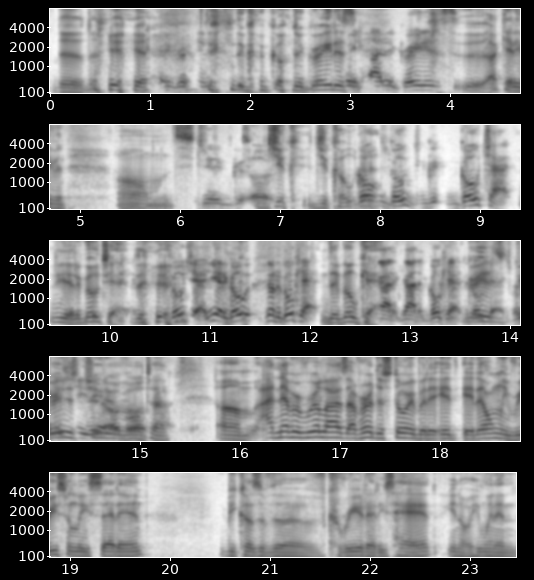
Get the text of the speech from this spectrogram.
the the, yeah, the good coat, the greatest. Wait, the greatest. uh, I can't even. Um, the g- uh, J- Jacote. Go go go chat. yeah, the go chat, Go chat. Yeah, the go no the go cat. the go cat. Got it. Got it. Go cat. The go greatest, cat. greatest cheater, of all time. Um, I never realized. I've heard the story, but it, it only recently set in because of the career that he's had. You know, he went in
